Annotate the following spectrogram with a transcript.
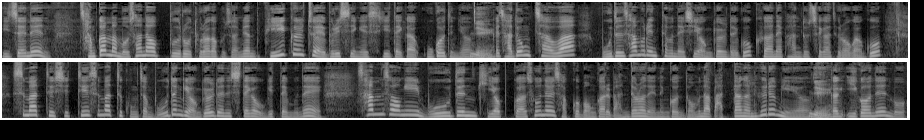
이제는 잠깐만 뭐 산업부로 돌아가 보자면 vehicle to everything의 시대가 오거든요. 예. 그러니까 자동차와 모든 사물 인터넷이 연결되고 그 안에 반도체가 들어가고 스마트 시티, 스마트 공장 모든 게 연결되는 시대가 오기 때문에 삼성이 모든 기업과 손을 잡고 뭔가를 만들어내는 건 너무나 마땅한 흐름이에요. 예. 그러니까 이거는 뭐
